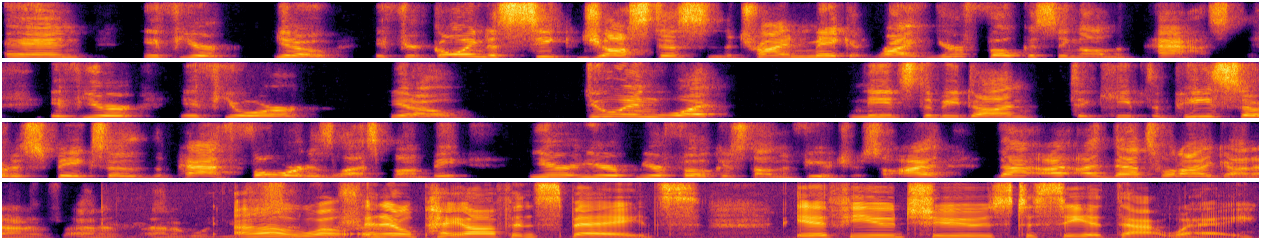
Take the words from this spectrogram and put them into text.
And if you're, you know, if you're going to seek justice and to try and make it right, you're focusing on the past. If you're, if you're, you know, doing what needs to be done to keep the peace, so to speak, so that the path forward is less bumpy, you're you're you're focused on the future. So I that I, I that's what I got out of out of out of what you. Oh, said. Oh well, sure. and it'll pay off in spades if you choose to see it that way.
